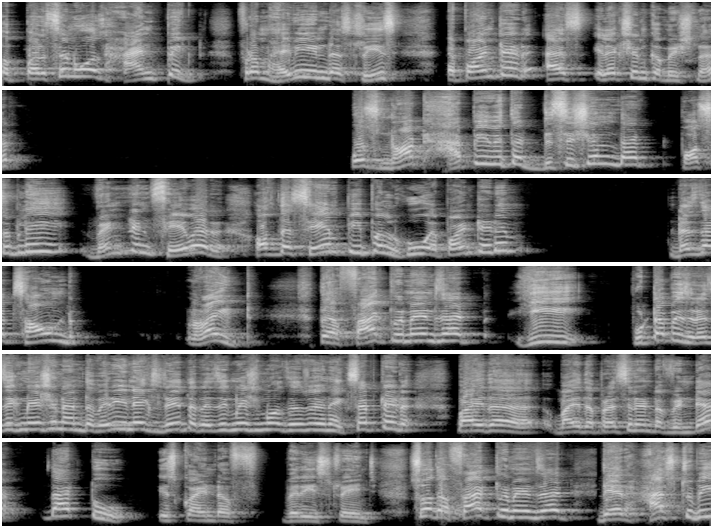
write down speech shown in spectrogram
a person who was handpicked from heavy industries, appointed as election commissioner, was not happy with a decision that possibly went in favor of the same people who appointed him? Does that sound right? The fact remains that he put up his resignation and the very next day the resignation was accepted by the by the president of india that too is kind of very strange so the fact remains that there has to be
